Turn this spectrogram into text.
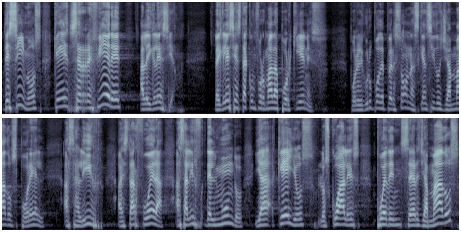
decimos que se refiere a la iglesia. La iglesia está conformada por quienes? Por el grupo de personas que han sido llamados por Él a salir, a estar fuera, a salir del mundo y a aquellos los cuales pueden ser llamados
